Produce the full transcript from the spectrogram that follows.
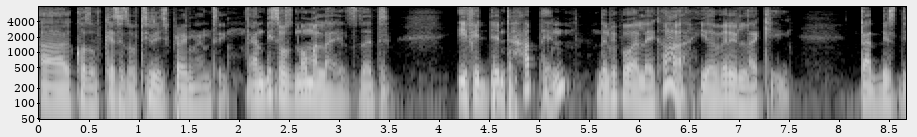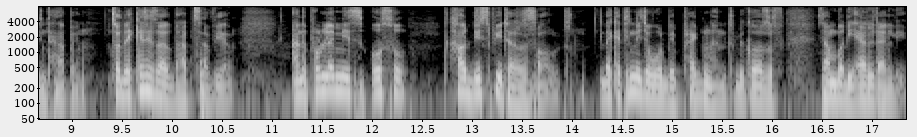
uh, because of cases of teenage pregnancy. And this was normalized that if it didn't happen then people were like ah you're very lucky that this didn't happen so the cases are that severe. And the problem is also how disputes are resolved. Like a teenager would be pregnant because of somebody elderly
